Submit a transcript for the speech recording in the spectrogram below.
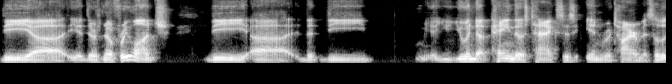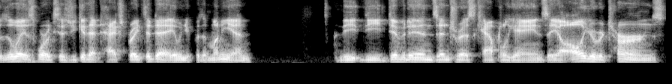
The uh, there's no free lunch. The uh, the, the you end up paying those taxes in retirement. So the way this works is you get that tax break today when you put the money in. The the dividends, interest, capital gains, you know, all your returns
